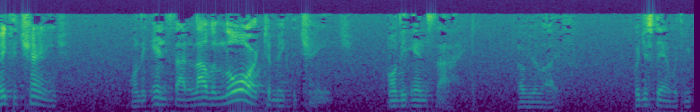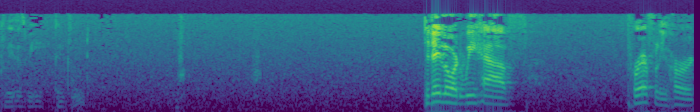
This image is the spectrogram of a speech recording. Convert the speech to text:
make the change on the inside. Allow the Lord to make the change on the inside of your life. Would you stand with me, please, as we conclude? Today, Lord, we have prayerfully heard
